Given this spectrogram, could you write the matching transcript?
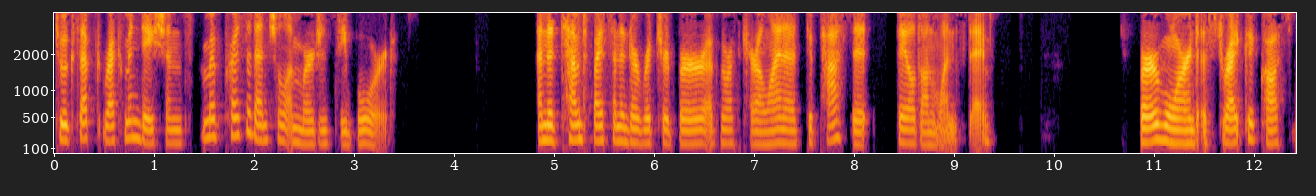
to accept recommendations from a presidential emergency board. An attempt by Senator Richard Burr of North Carolina to pass it failed on Wednesday. Burr warned a strike could cost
